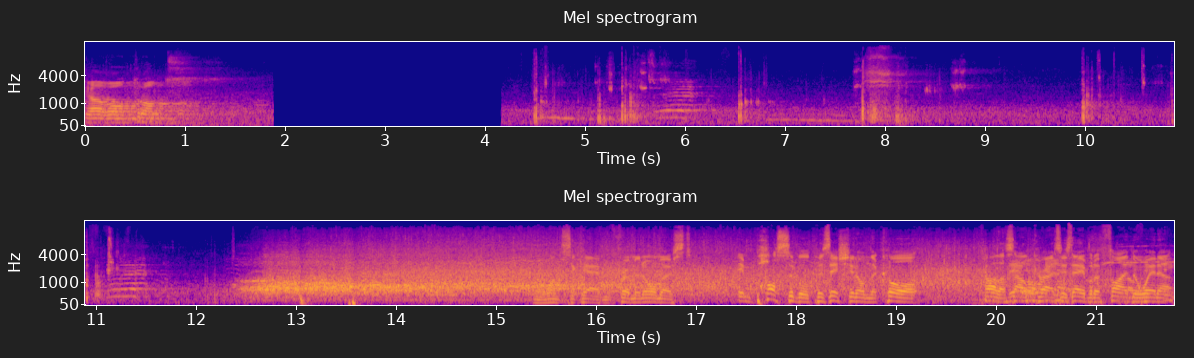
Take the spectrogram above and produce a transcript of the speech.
40-30. Well, once again, from an almost impossible position on the court, Carlos Alcaraz is able to find the winner.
